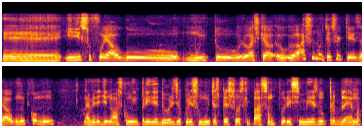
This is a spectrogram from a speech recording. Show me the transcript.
É, e isso foi algo muito, eu acho que eu, eu acho, não tenho certeza, é algo muito comum na vida de nós como empreendedores. Eu conheço muitas pessoas que passam por esse mesmo problema.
